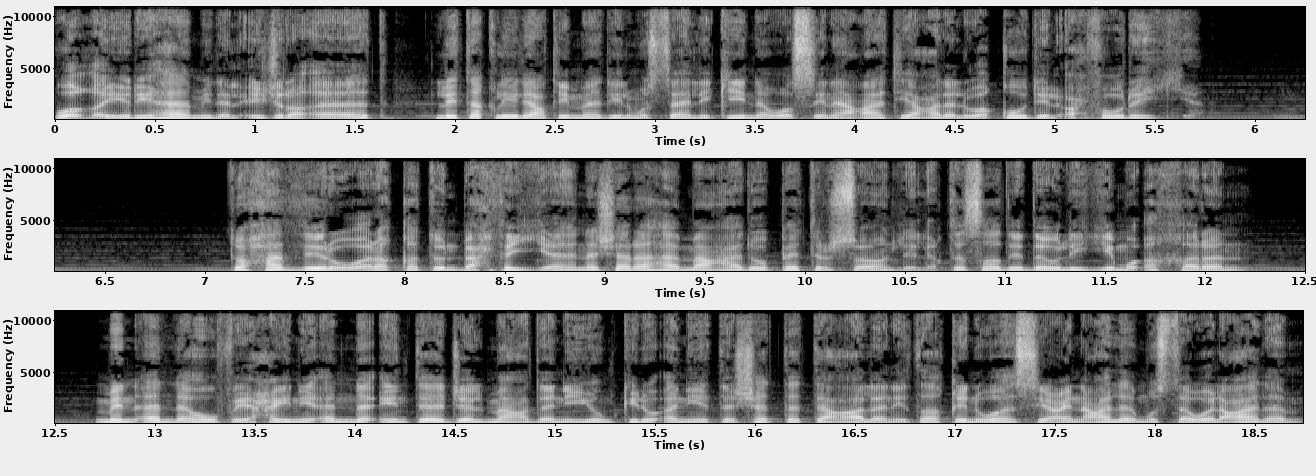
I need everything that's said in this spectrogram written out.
وغيرها من الإجراءات لتقليل اعتماد المستهلكين والصناعات على الوقود الأحفوري. تحذر ورقة بحثية نشرها معهد بيترسون للاقتصاد الدولي مؤخرا من أنه في حين أن إنتاج المعدن يمكن أن يتشتت على نطاق واسع على مستوى العالم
